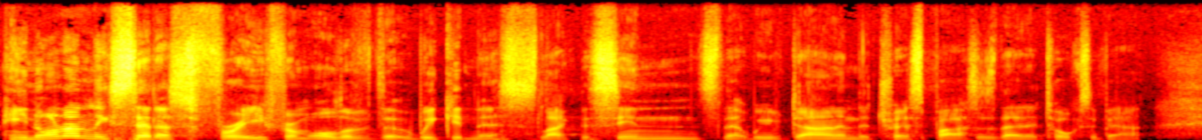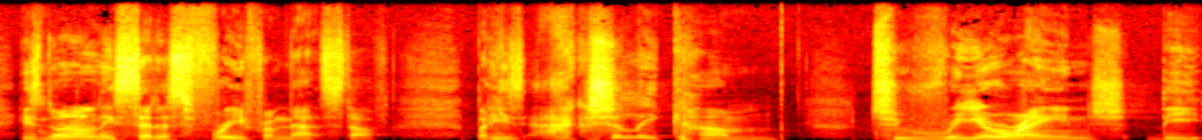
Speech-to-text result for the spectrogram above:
he not only set us free from all of the wickedness, like the sins that we've done and the trespasses that it talks about, he's not only set us free from that stuff, but he's actually come to rearrange the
